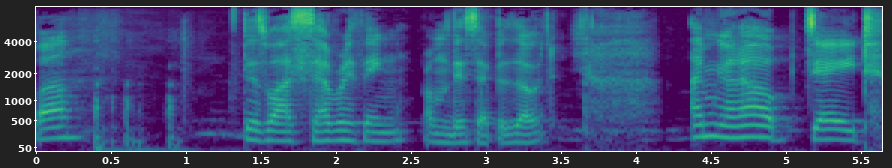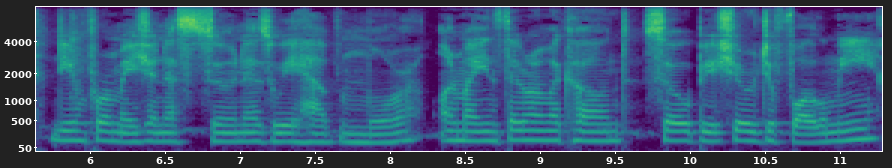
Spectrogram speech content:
Well, this was everything from this episode. I'm gonna update the information as soon as we have more on my Instagram account, so be sure to follow me.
